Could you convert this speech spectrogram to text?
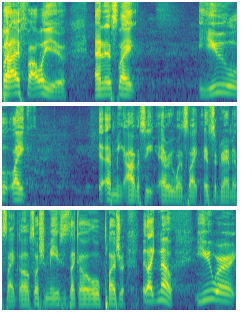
but I follow you, and it's like you like. I mean, obviously, everyone's like Instagram. It's like, oh, social media is just like a little pleasure. But like, no, you were,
